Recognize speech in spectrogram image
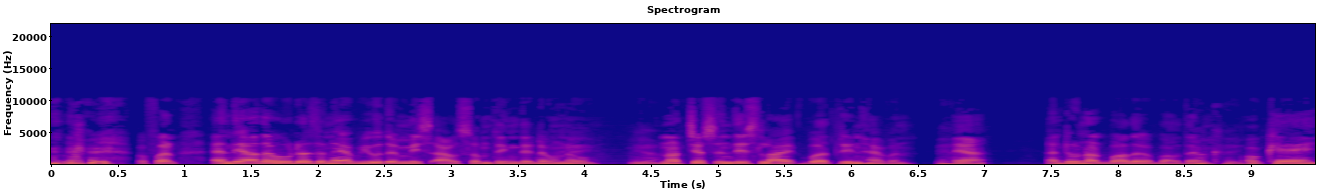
for fun. And the other who doesn't have you, they miss out something they don't Okay. know. Yeah. Not just in this life, but in heaven. Yeah. Yeah? And do not bother about them. Okay. Okay?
